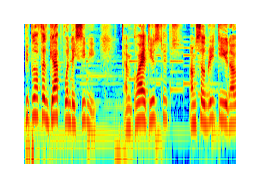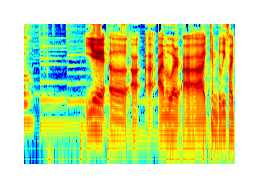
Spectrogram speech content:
People often gap when they see me. I'm quite used to it. I'm a celebrity, you know. Yeah, uh, I, am aware. I can't believe I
